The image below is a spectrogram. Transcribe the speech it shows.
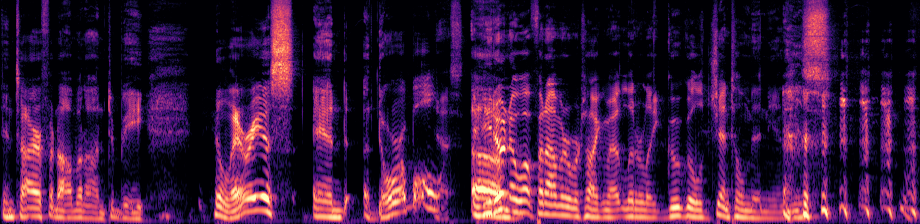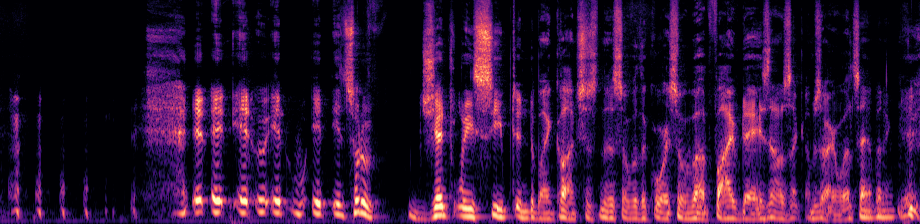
entire phenomenon to be hilarious and adorable. Yes. If you don't know what phenomenon we're talking about, literally Google gentle minions. It it, it it it it sort of gently seeped into my consciousness over the course of about five days, and I was like, "I'm sorry, what's happening?"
